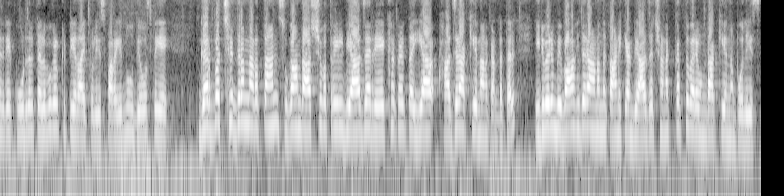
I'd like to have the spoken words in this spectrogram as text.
എതിരെ കൂടുതൽ തെളിവുകൾ കിട്ടിയതായി പോലീസ് പറയുന്നു. ഉദ്യോഗസ്ഥയെ ഗർഭഛിദ്രം നടത്താൻ സുഗാന്ത് ആശുപത്രിയിൽ വ്യാജ രേഖകൾ തയ്യാർ ഹാജരാക്കിയെന്നാണ് കണ്ടെത്തൽ. ഇരുവരും വിവാഹിതരാണെന്ന് കാണിക്കാൻ വ്യാജ ക്ഷണക്കത്ത് വരെ ഉണ്ടാക്കിയെന്നും പോലീസ്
